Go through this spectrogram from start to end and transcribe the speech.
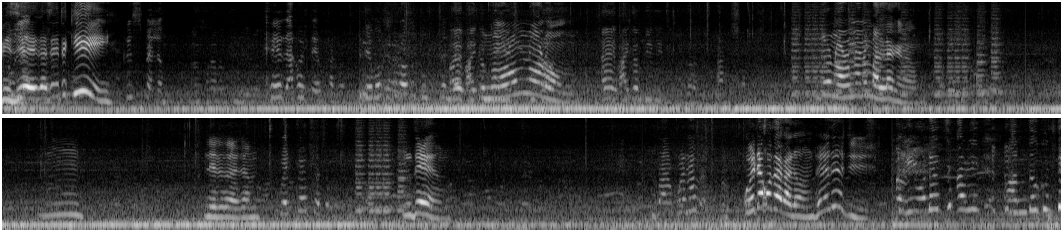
বিজি হয়ে গেছে। এটা কি? নরম নরম। আচ্ছা। পুরো নরম নরম ভালো লাগে না। খেতে দে তারপরে না ওইটা কোথায় গেল? ফেলে দিয়েছিস? আমি মনে হচ্ছে আমি বান্ধকূপে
